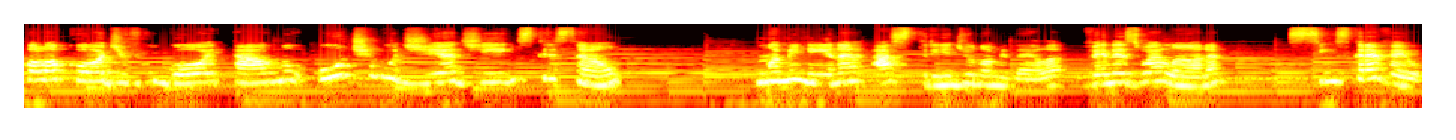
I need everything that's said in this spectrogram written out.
Colocou, divulgou e tal. No último dia de inscrição, uma menina, Astrid, o nome dela, venezuelana, se inscreveu.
